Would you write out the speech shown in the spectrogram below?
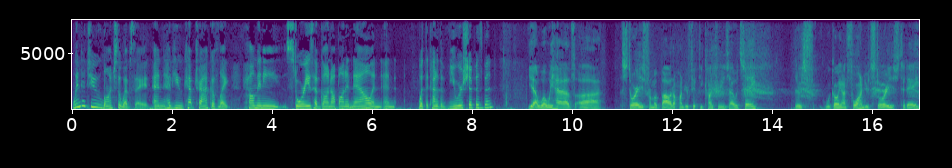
When did you launch the website? And have you kept track of like how many stories have gone up on it now and, and what the kind of the viewership has been? Yeah, well, we have uh, stories from about 150 countries, I would say. There's we're going on 400 stories today.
